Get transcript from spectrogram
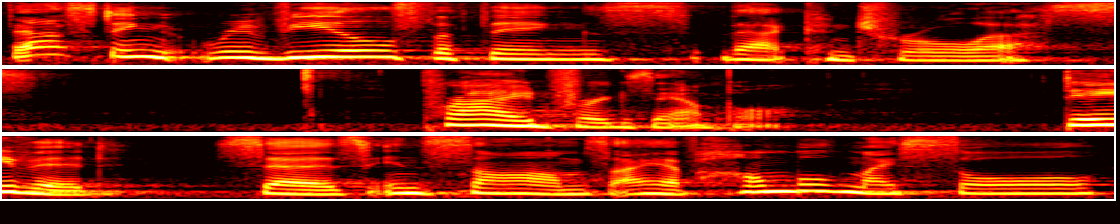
Fasting reveals the things that control us. Pride, for example. David says in Psalms, I have humbled my soul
